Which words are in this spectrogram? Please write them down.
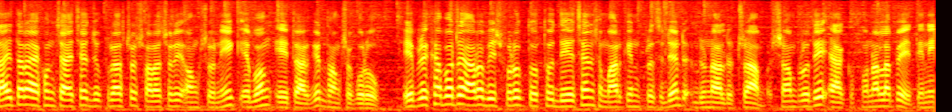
তাই তারা এখন চাইছে যুক্তরাষ্ট্র সরাসরি অংশ নিক এবং এই টার্গেট ধ্বংস করুক। এই প্রেক্ষাপটে আরও বিস্ফোরক তথ্য দিয়েছেন মার্কিন প্রেসিডেন্ট ডোনাল্ড ট্রাম্প। সম্প্রতি এক ফোনালাপে তিনি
